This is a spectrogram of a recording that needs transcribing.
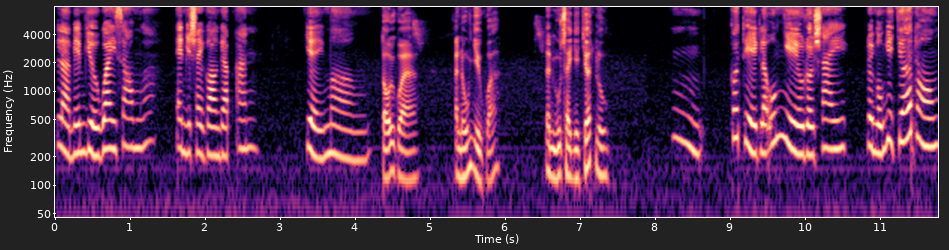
Làm em vừa quay xong á Em về Sài Gòn gặp anh. Vậy mà Tối qua anh uống nhiều quá Nên ngủ say như chết luôn. Hmm, Có thiệt là uống nhiều rồi say Rồi ngủ như chết không?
